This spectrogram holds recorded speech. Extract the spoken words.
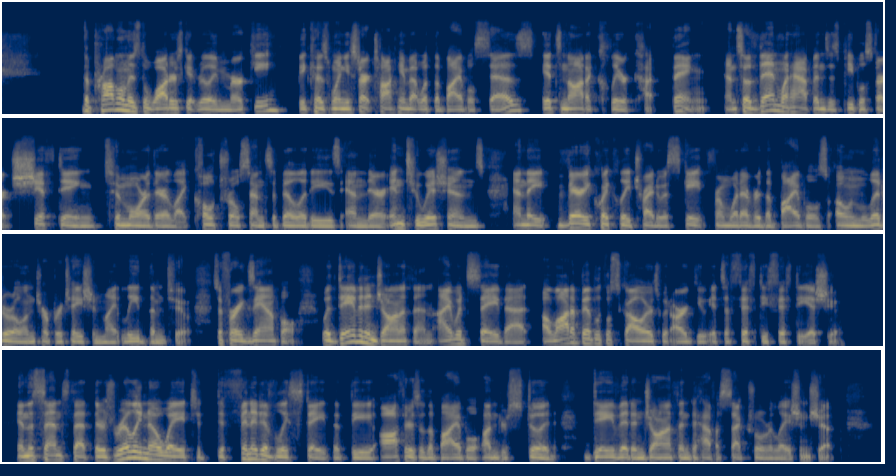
the problem is the waters get really murky because when you start talking about what the Bible says, it's not a clear cut thing. And so then what happens is people start shifting to more their like cultural sensibilities and their intuitions, and they very quickly try to escape from whatever the Bible's own literal interpretation might lead them to. So, for example, with David and Jonathan, I would say that a lot of biblical scholars would argue it's a 50 50 issue in the sense that there's really no way to definitively state that the authors of the Bible understood David and Jonathan to have a sexual relationship.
